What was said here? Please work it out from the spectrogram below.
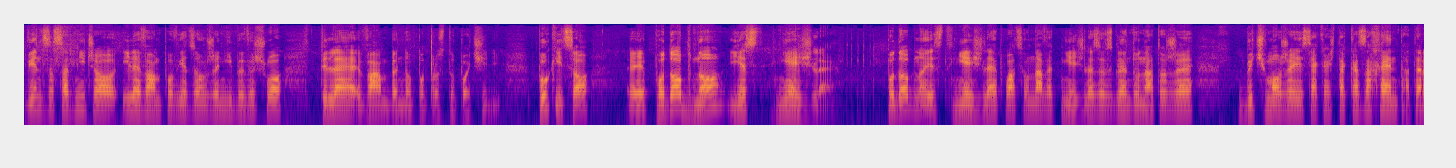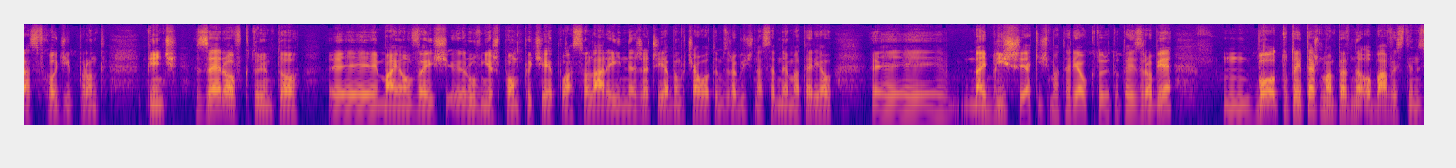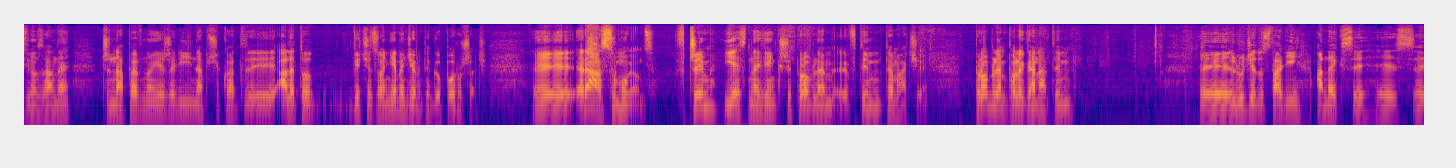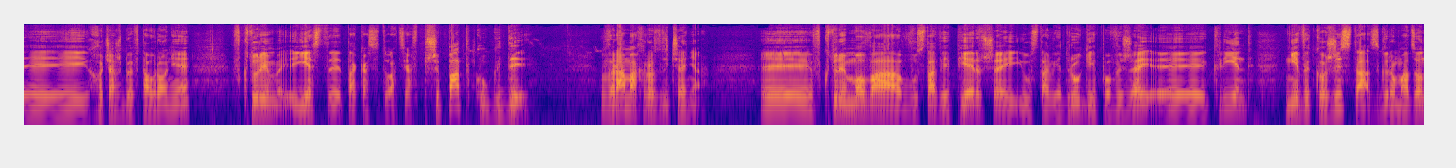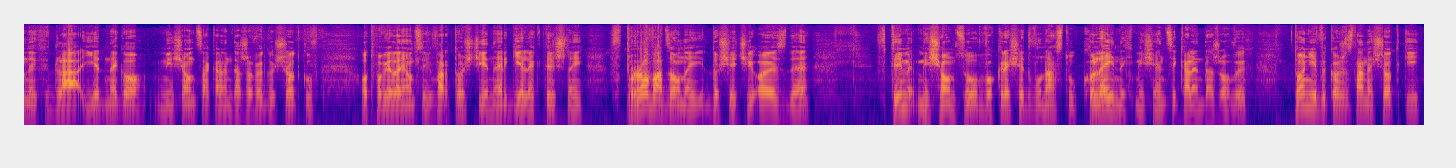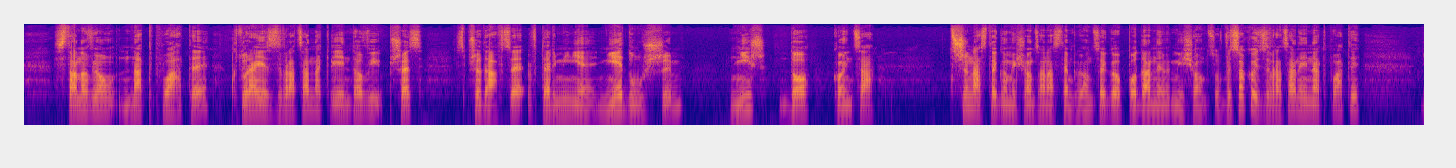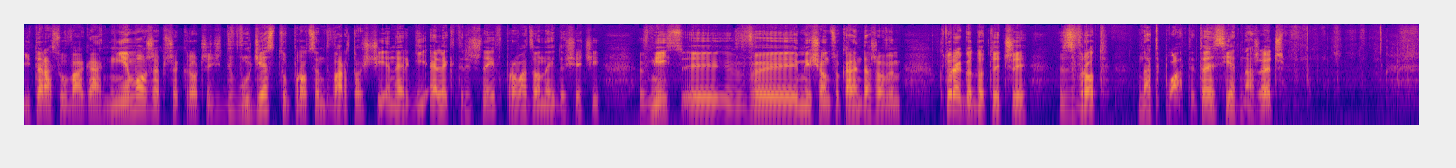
Więc zasadniczo, ile Wam powiedzą, że niby wyszło, tyle Wam będą po prostu płacili. Póki co, podobno jest nieźle. Podobno jest nieźle, płacą nawet nieźle, ze względu na to, że być może jest jakaś taka zachęta. Teraz wchodzi prąd 5.0, w którym to yy, mają wejść również pompy ciepła, solary i inne rzeczy. Ja bym chciał o tym zrobić następny materiał, yy, najbliższy jakiś materiał, który tutaj zrobię. Mm, bo tutaj też mam pewne obawy z tym związane, czy na pewno jeżeli na przykład, yy, ale to wiecie co, nie będziemy tego poruszać. Yy, reasumując, w czym jest największy problem w tym temacie? Problem polega na tym, E, Ludzie dostali aneksy e, z, e, chociażby w Tauronie, w którym jest taka sytuacja. W przypadku, gdy w ramach rozliczenia, w którym mowa w ustawie pierwszej i ustawie drugiej powyżej, klient nie wykorzysta zgromadzonych dla jednego miesiąca kalendarzowego środków odpowiadających wartości energii elektrycznej wprowadzonej do sieci OSD, w tym miesiącu, w okresie 12 kolejnych miesięcy kalendarzowych, to niewykorzystane środki stanowią nadpłatę, która jest zwracana klientowi przez sprzedawcę w terminie nie dłuższym niż do końca 13 miesiąca następującego po danym miesiącu. Wysokość zwracanej nadpłaty i teraz uwaga, nie może przekroczyć 20% wartości energii elektrycznej wprowadzonej do sieci w, miejsc, y, w miesiącu kalendarzowym, którego dotyczy zwrot nadpłaty. To jest jedna rzecz.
